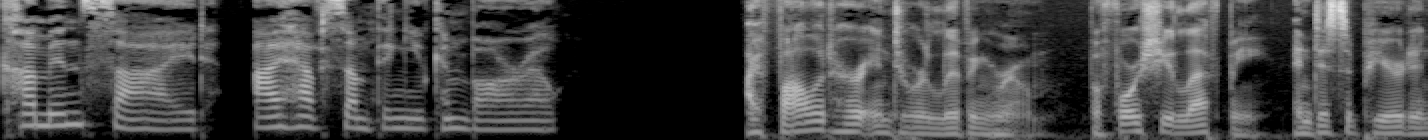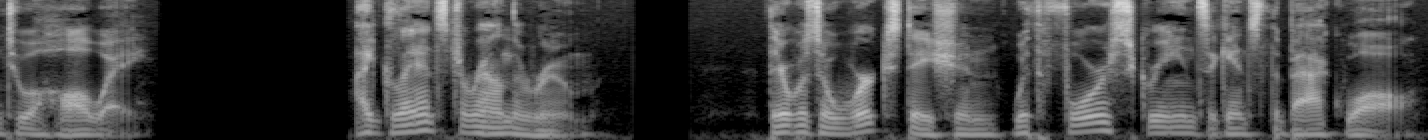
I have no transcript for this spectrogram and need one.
come inside. I have something you can borrow. I followed her into her living room before she left me and disappeared into a hallway. I glanced around the room. There was a workstation with four screens against the back wall,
